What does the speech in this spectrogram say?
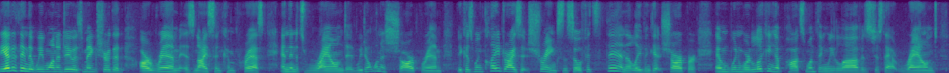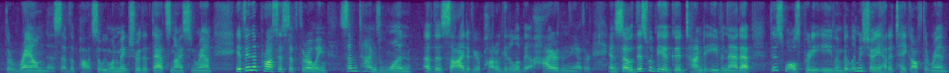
The other thing that we want to do is make sure that our rim is nice and compressed and then it's rounded. We don't want a sharp rim because when clay dries, it shrinks. And so if it's thin, it'll even get sharper. And when we're looking at pots, one thing we love is just that round, the roundness of the pot. So we want to make sure that that's nice and round. If in the process of throwing, sometimes one of the side of your pot will get a little bit higher than the other. And so this would be a good time to even that up. This wall's pretty even, but let me show you how to take off the rim.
